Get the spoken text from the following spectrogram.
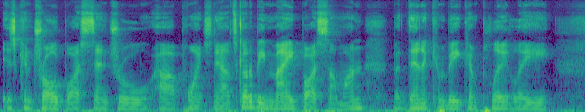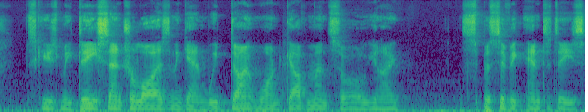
is controlled by central uh, points. Now, it's got to be made by someone, but then it can be completely, excuse me, decentralized. And again, we don't want governments or, you know, specific entities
